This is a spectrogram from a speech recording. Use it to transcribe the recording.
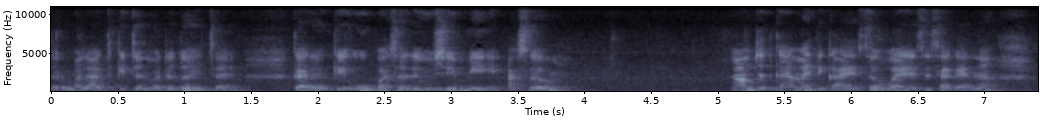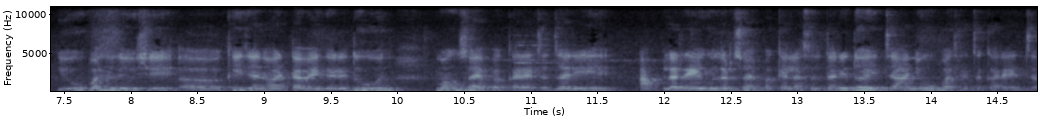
तर मला आज किचन वाटा धुवायचं आहे. कारण की उपासा दिवशी मी असं आमच्यात काय माहिती काय सवय आहे सगळ्यांना की उपासा दिवशी किचन वाटा वगैरे धुवून मग स्वयंपाक करायचा. जरी आपला रेग्युलर स्वयंपाक केला असेल तरी धुवायचं आणि उपासाचं करायचं.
